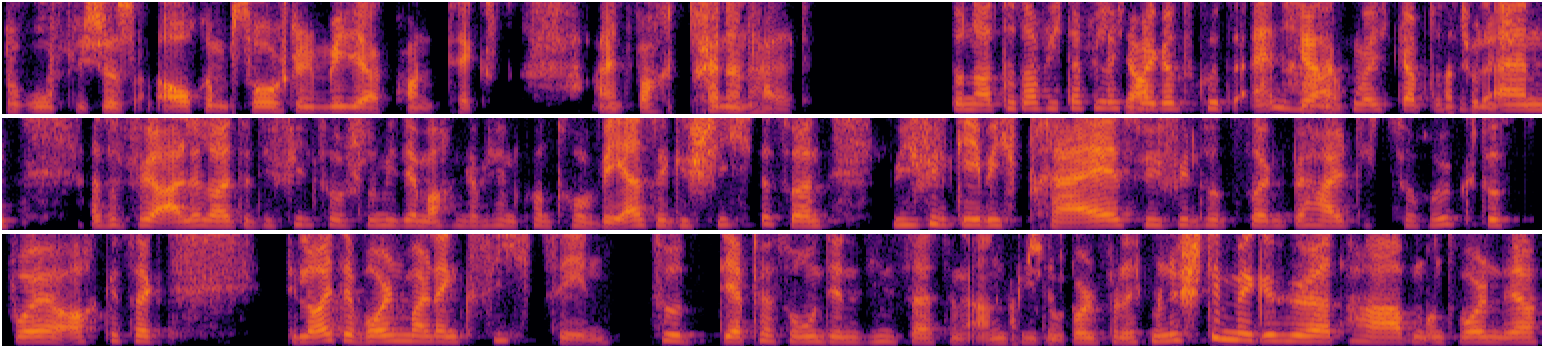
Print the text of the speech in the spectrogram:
berufliches auch im Social-Media-Kontext einfach trennen halt. Donato, darf ich da vielleicht ja. mal ganz kurz einhaken, Gerne. weil ich glaube, das Natürlich. ist ein, also für alle Leute, die viel Social Media machen, glaube ich, eine kontroverse Geschichte, so ein, wie viel gebe ich preis, wie viel sozusagen behalte ich zurück. Du hast vorher auch gesagt, die Leute wollen mal ein Gesicht sehen zu der Person, die eine Dienstleistung anbietet, Absolut. wollen vielleicht mal eine Stimme gehört haben und wollen ja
